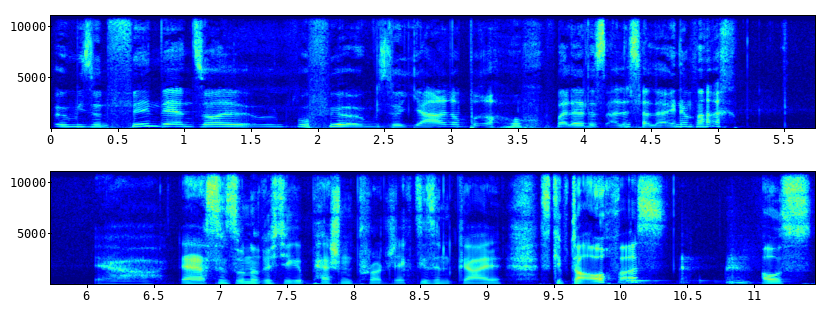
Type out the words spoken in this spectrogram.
irgendwie so ein Film werden soll und wofür er irgendwie so Jahre braucht, weil er das alles alleine macht. Ja, ja, das sind so eine richtige Passion Project, die sind geil. Es gibt da auch was aus,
